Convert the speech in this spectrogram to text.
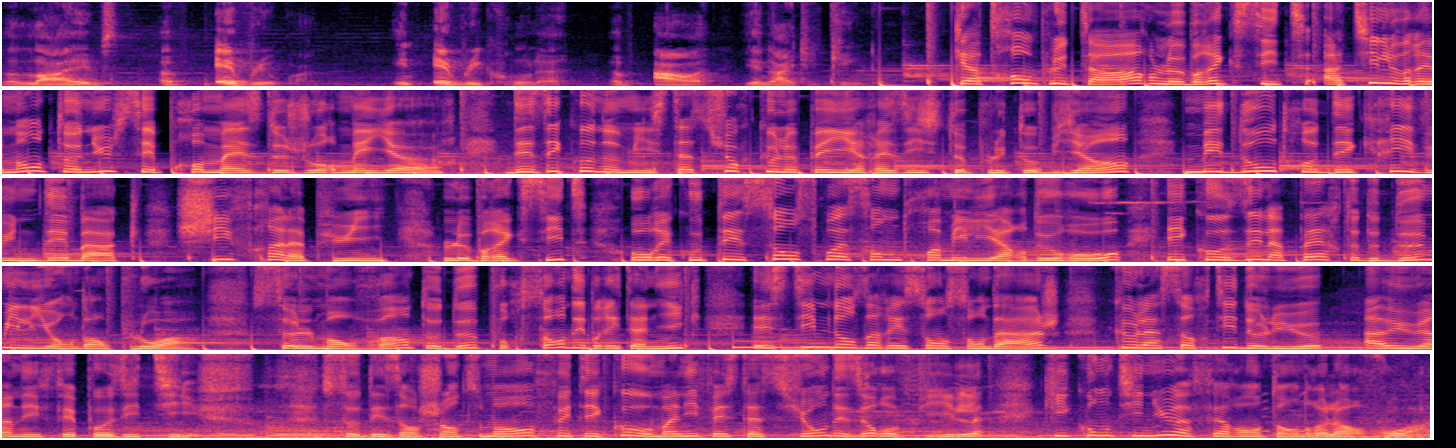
the lives of everyone in every corner of our United Kingdom. Quatre ans plus tard, le Brexit a-t-il vraiment tenu ses promesses de jours meilleurs? Des économistes assurent que le pays résiste plutôt bien, mais d'autres décrivent une débâcle, chiffre à l'appui. Le Brexit aurait coûté 163 milliards d'euros et causé la perte de 2 millions d'emplois. Seulement 22% des Britanniques estiment dans un récent sondage que la sortie de l'UE a eu un effet positif. Ce désenchantement fait écho aux manifestations des europhiles qui continuent à entendre leur voix.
